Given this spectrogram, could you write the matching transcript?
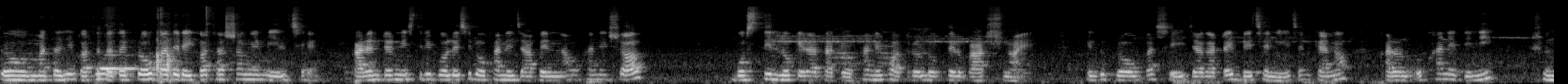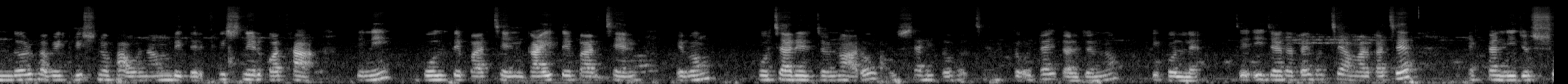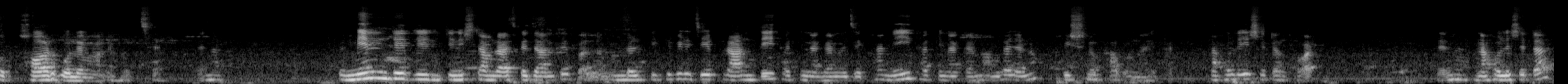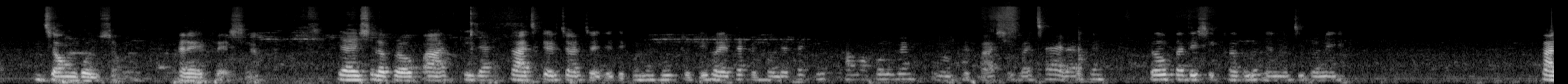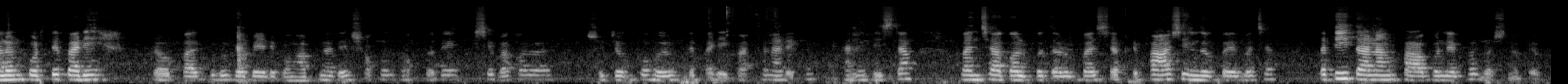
তো মাতাজির কথাটা তাই প্রভুপাদের এই কথার সঙ্গে মিলছে। কারেন্টের মিস্ত্রি বলেছিল, ওখানে যাবেন না, ওখানে সব বস্তির লোকেরা থাকে, ওখানে ভদ্রলোকদের বাস নয়। কিন্তু প্রভুপাদ সেই জায়গাটাই বেছে নিয়েছেন। কেন? কারণ ওখানে তিনি সুন্দরভাবে কৃষ্ণ ভাবনামৃতের, কৃষ্ণের কথা তিনি বলতে পারছেন, গাইতে পারছেন এবং প্রচারের জন্য আরও উৎসাহিত হচ্ছেন। তো ওটাই তার জন্য কি করলেন? যে এই জায়গাটাই হচ্ছে আমার কাছে একটা নিজস্ব ঘর বলে মনে হচ্ছে, তাই না? মেন যে জিনিসটা আমরা আজকে জানতে পারলাম, আমরা পৃথিবীর যে প্রান্তেই থাকি না কেন, যেখানেই থাকি না কেন, আমরা যেন কৃষ্ণ ভাবনায় থাকি। তাহলেই সেটা ঘর, তাই না? হলে সেটা জঙ্গল সময় হরে কৃষ্ণ। জয় শিল প্রপাত কি যায়? তো আজকের চর্চায় যদি কোনো ভুল ত্রুটি হয়ে থাকে, বলে থাকি, ক্ষমা করবেন তোমাকে পাশে বা ছায় রাখবেন। প্রপাদের শিক্ষাগুলো যেন জীবনে পালন করতে পারি। প্রপাত গুরু গুরুদেবের এবং আপনাদের সকল ভক্তদের সেবা করার সুযোগ্য হয়ে উঠতে পারে এই প্রার্থনা রেখে। এখানে বিশ্রাম বাঞ্ছা, কল্প তরুবাসা কৃপা, সিন্ধু পেবচা পতিতানাং পাবনেভ্য বৈষ্ণবেভ্য।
